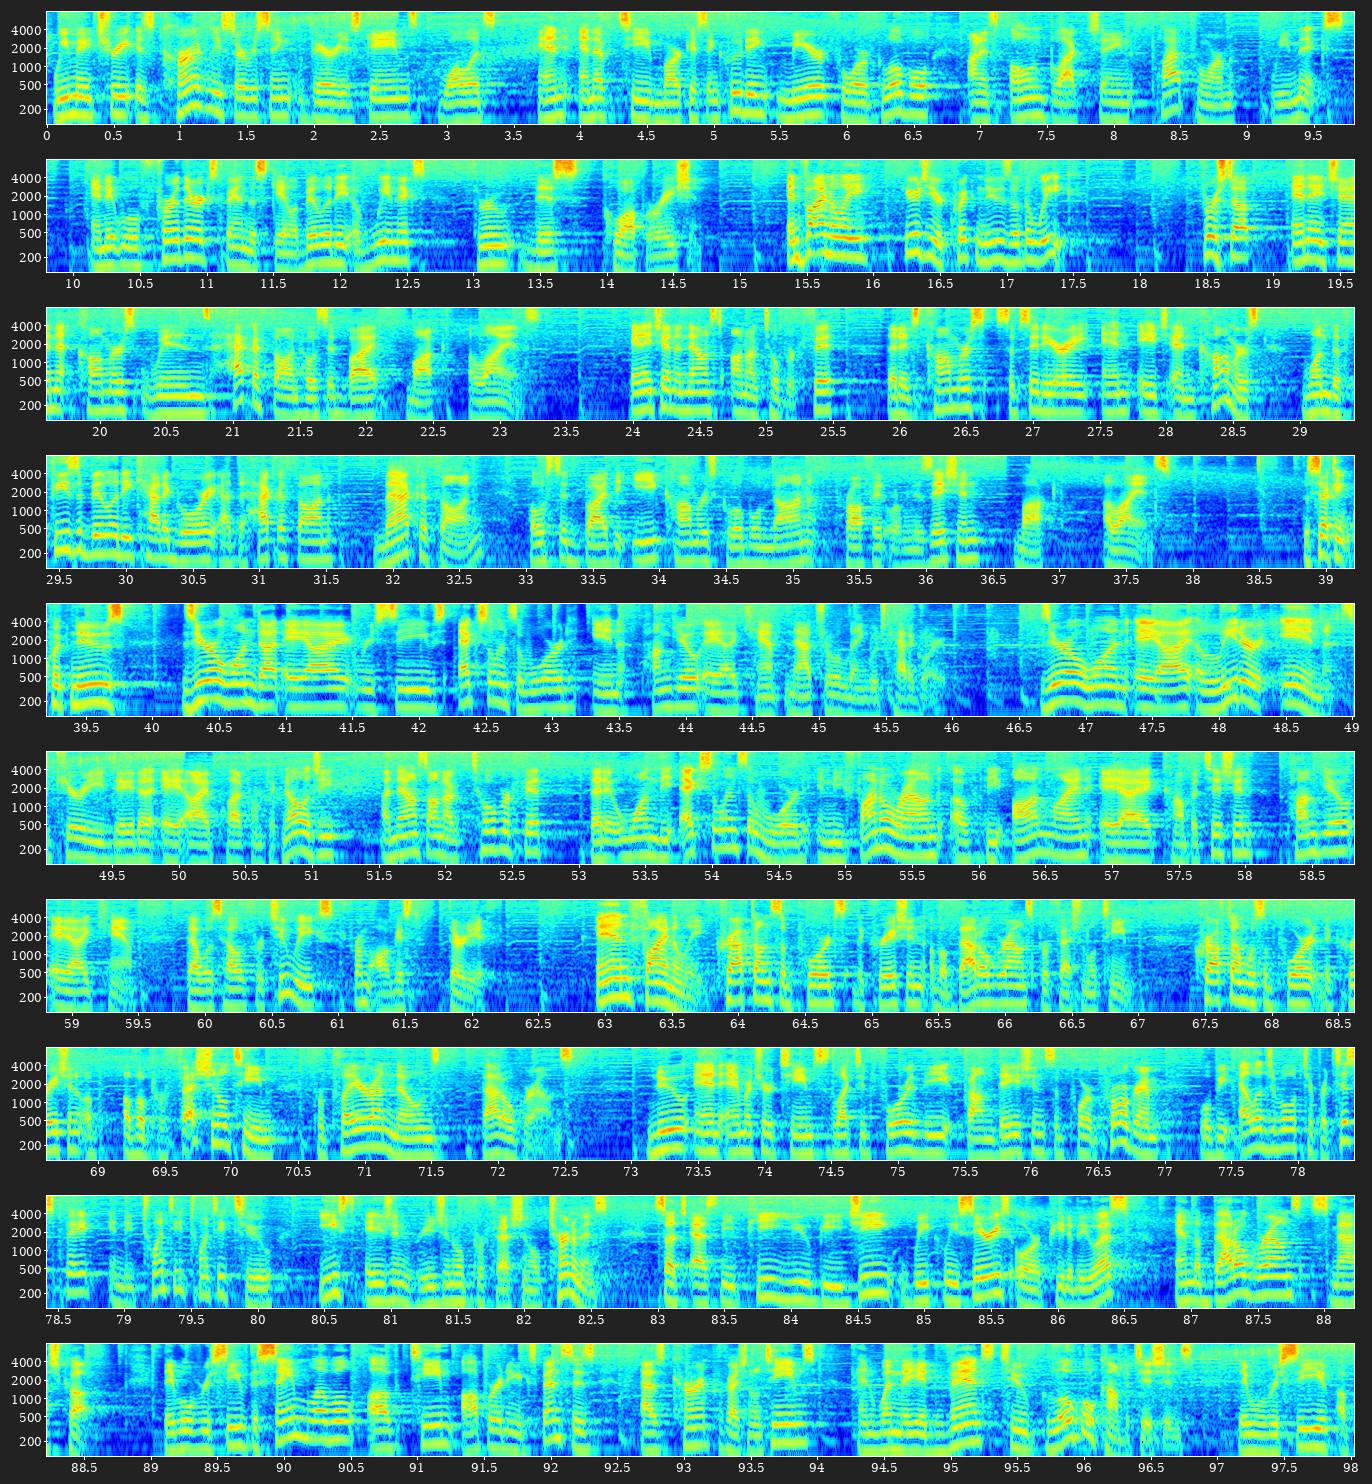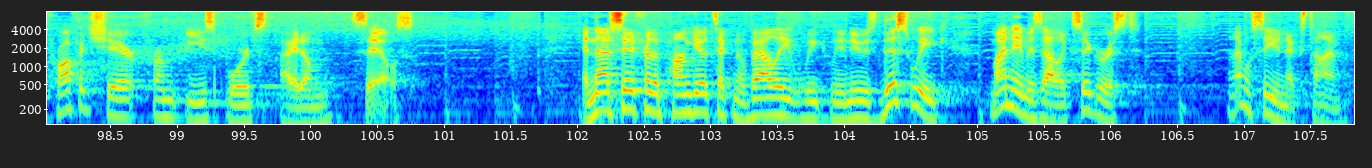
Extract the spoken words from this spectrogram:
We Tree is currently servicing various games, wallets, and NFT markets, including Mir4 Global on its own blockchain platform, WeMix. And it will further expand the scalability of WeMix through this cooperation. And finally, here's your quick news of the week. First up, NHN Commerce wins hackathon hosted by Mach Alliance. NHN announced on October 5th that its commerce subsidiary NHN Commerce won the feasibility category at the hackathon Macathon hosted by the e-commerce global non-profit organization Mach Alliance. The second quick news, 01.ai receives Excellence Award in Pangyo AI Camp Natural Language category. 01 AI, a leader in security data AI platform technology, announced on October 5th that it won the Excellence Award in the final round of the online AI competition Pangyo AI Camp that was held for two weeks from August 30th. And finally, Krafton supports the creation of a Battlegrounds professional team. Krafton will support the creation of, of a professional team for PlayerUnknown's Battlegrounds. New and amateur teams selected for the Foundation Support Program will be eligible to participate in the 2022 East Asian Regional Professional Tournaments, such as the PUBG Weekly Series or PWS and the Battlegrounds Smash Cup. They will receive the same level of team operating expenses as current professional teams, and when they advance to global competitions, they will receive a profit share from esports item sales. And that's it for the Pangyo Technovalley Weekly News this week. My name is Alex Sigarist, and I will see you next time.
